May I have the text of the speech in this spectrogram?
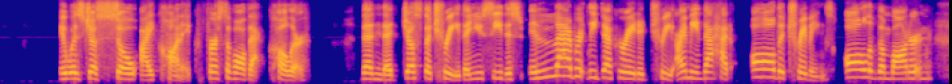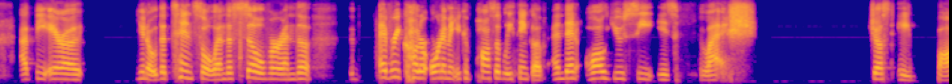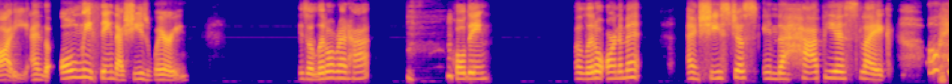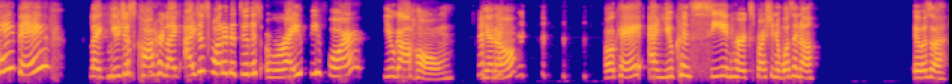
It was just so iconic. First of all that color then that just the tree then you see this elaborately decorated tree. I mean that had all the trimmings all of the modern at the era you know the tinsel and the silver and the every color ornament you could possibly think of. And then all you see is flesh just a body. And the only thing that she's wearing is a little red hat holding a little ornament. And she's just in the happiest, like, oh, hey, babe. Like, you just caught her, like, I just wanted to do this right before you got home, you know? okay. And you can see in her expression, it wasn't a, it was a,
